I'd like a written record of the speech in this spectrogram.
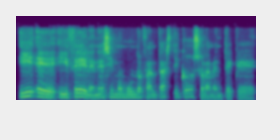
Y eh, hice el enésimo mundo fantástico, solamente que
